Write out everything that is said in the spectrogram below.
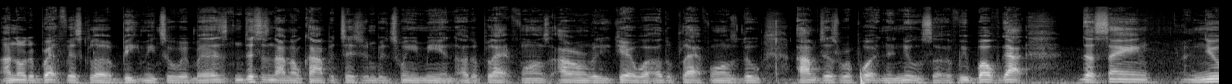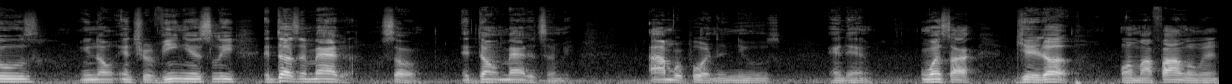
I know the Breakfast Club beat me to it, but this is not no competition between me and other platforms. I don't really care what other platforms do. I'm just reporting the news. So if we both got the same news, you know, intravenously, it doesn't matter. So it don't matter to me. I'm reporting the news, and then once I get up on my following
